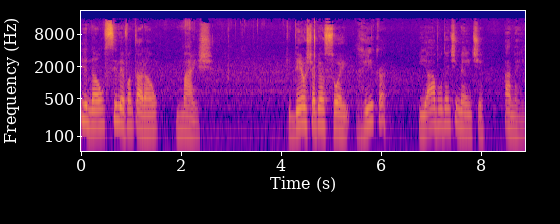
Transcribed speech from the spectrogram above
e não se levantarão mais. Que Deus te abençoe rica e abundantemente. Amém.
